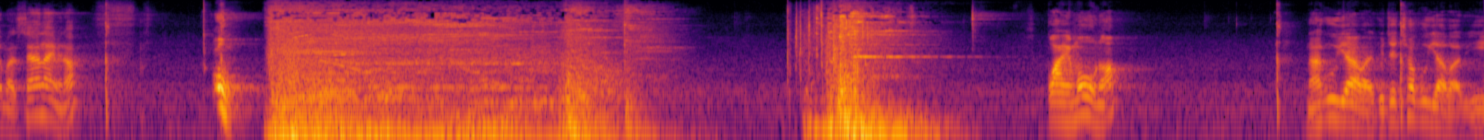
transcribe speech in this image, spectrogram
အမှစမ်းလိုက်မယ်နော်အိုး꽌မို့နော် ၅ခုရပါပြီကိုကျ6ခုရပါပြီ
